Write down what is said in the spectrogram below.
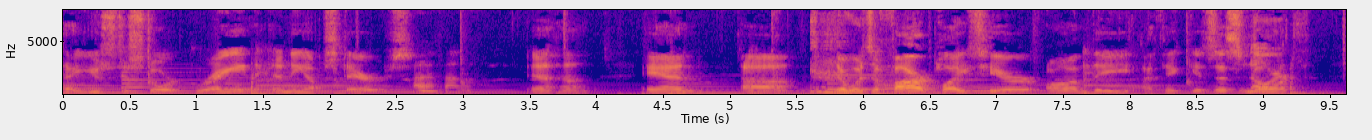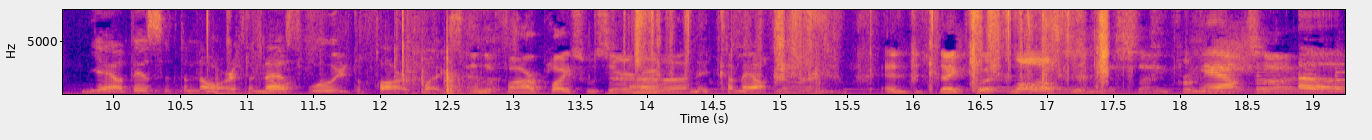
they used to store grain in the upstairs. Uh-huh. Uh huh. And uh, there was a fireplace here on the, I think, is this north? North. Yeah, this is the north, and that's where the fireplace. And the fireplace was there, and, Uh-huh, and it come out in the room. and they put logs in this thing from the outside? Yeah. Uh,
